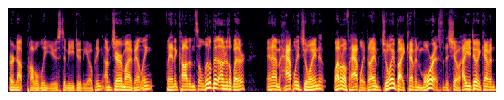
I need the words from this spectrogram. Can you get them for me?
are not probably used to me doing the opening. I'm Jeremiah Bentley. Landon Cobham's a little bit under the weather, and I'm happily joined. Well, I don't know if happily, but I am joined by Kevin Morris for the show. How you doing, Kevin?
